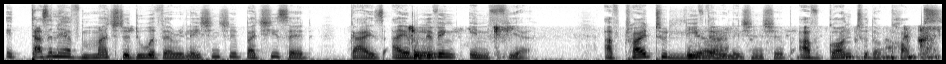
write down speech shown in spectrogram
it doesn't have much to do with the relationship. But she said, guys, I am living in fear. I've tried to leave the relationship. I've gone to the cops.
